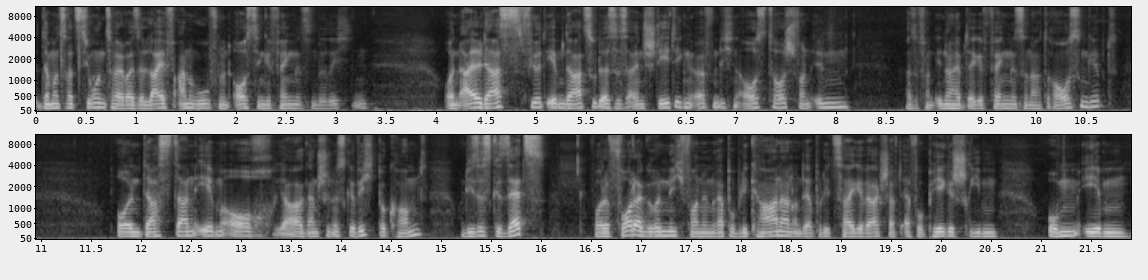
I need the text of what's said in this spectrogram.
Demonstrationen teilweise live anrufen und aus den Gefängnissen berichten. Und all das führt eben dazu, dass es einen stetigen öffentlichen Austausch von innen, also von innerhalb der Gefängnisse nach draußen gibt. Und das dann eben auch ja, ganz schönes Gewicht bekommt. Und dieses Gesetz wurde vordergründig von den Republikanern und der Polizeigewerkschaft FOP geschrieben, um eben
